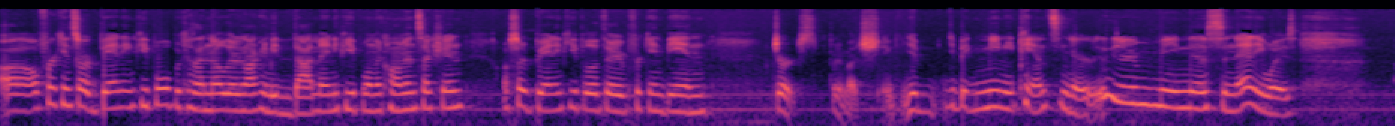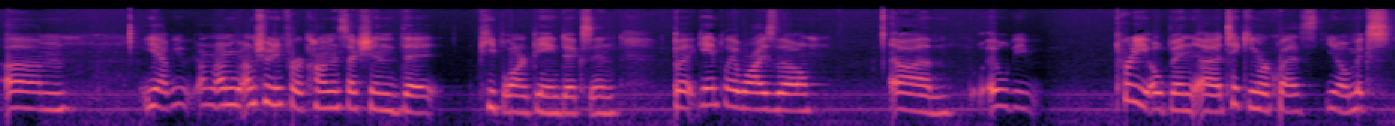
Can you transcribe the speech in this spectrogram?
Uh, I'll freaking start banning people because I know there's not going to be that many people in the comment section. I'll start banning people if they're freaking being jerks, pretty much. You, you big meanie pants and your your meanness. And anyways, um, yeah, we I'm, I'm I'm shooting for a comment section that people aren't being dicks in. But gameplay wise, though, um, it will be pretty open, uh, taking requests, you know, mixed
